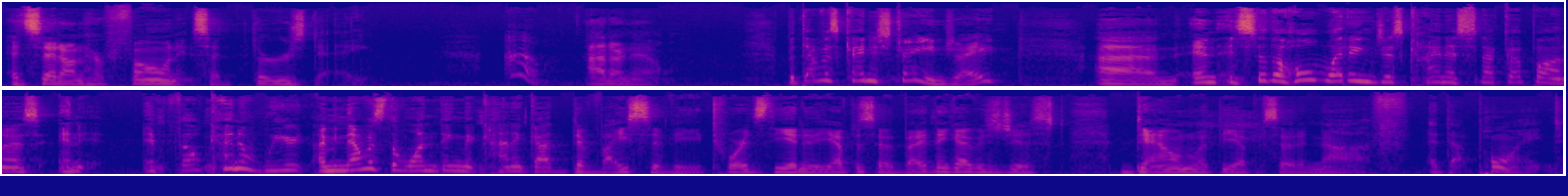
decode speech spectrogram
had said on her phone it said Thursday. Oh, I don't know. But that was kind of strange, right? Um, and, and so the whole wedding just kind of snuck up on us, and it, it felt kind of weird. I mean, that was the one thing that kind of got divisive towards the end of the episode, but I think I was just down with the episode enough at that point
